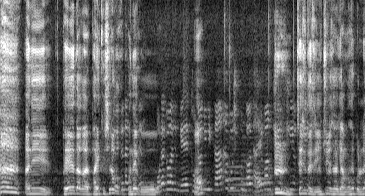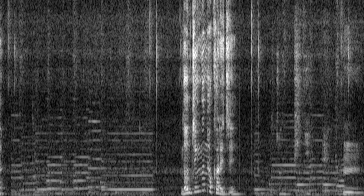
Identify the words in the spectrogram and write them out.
아니 배에다가 바이크 실어갖고 보내고 뭐라도 하는 게 도전이니까 하고 싶은 거 다 해봐. 키읔. 제주도에서 일주일 살기 한번 해볼래? 넌 찍는 역할이지 저는 PD 예. 음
